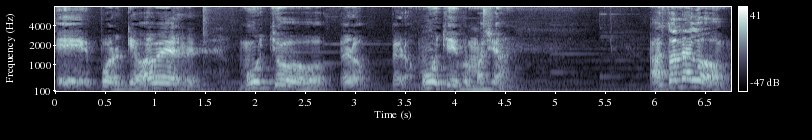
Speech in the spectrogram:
eh, porque va a haber mucho, pero, pero mucha información hasta luego.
